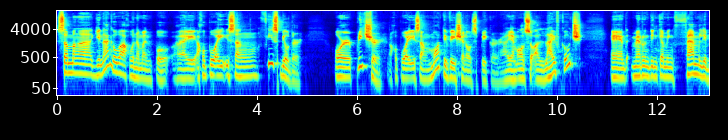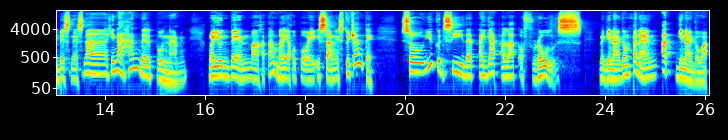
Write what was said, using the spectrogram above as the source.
Sa mga ginagawa ko naman po, ay ako po ay isang feast builder or preacher. Ako po ay isang motivational speaker. I am also a life coach and meron din kaming family business na hinahandle po namin. Ngayon din, mga katambay, ako po ay isang estudyante. So you could see that I got a lot of roles na ginagampanan at ginagawa.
